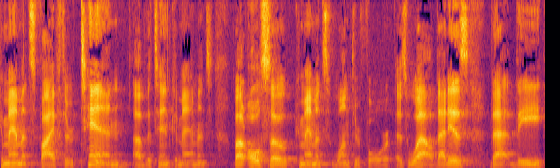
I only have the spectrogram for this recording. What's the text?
commandments 5 through 10 of the 10 commandments, but also commandments 1 through 4 as well. That is, that the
